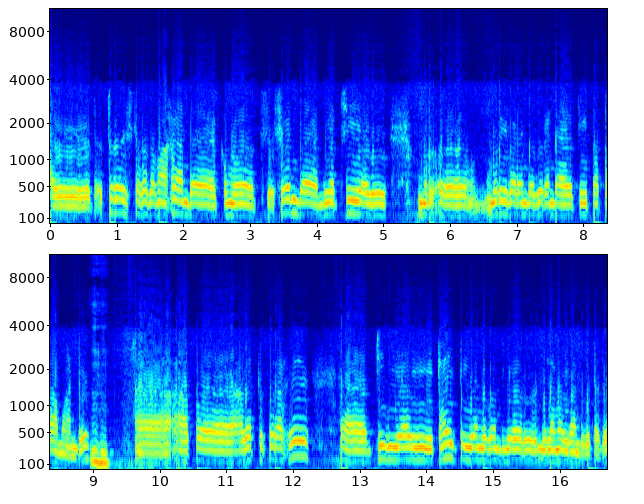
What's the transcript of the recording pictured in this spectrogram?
அது துரதிருஷ்டவசமாக அந்த சேர்ந்த முயற்சி அது முறிவடைந்தது ரெண்டாயிரத்தி பத்தாம் ஆண்டு. அப்போ அதற்கு பிறகு டிவிஐ தனித்து இயங்க வேண்டிய ஒரு நிலைமை வந்துவிட்டது.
